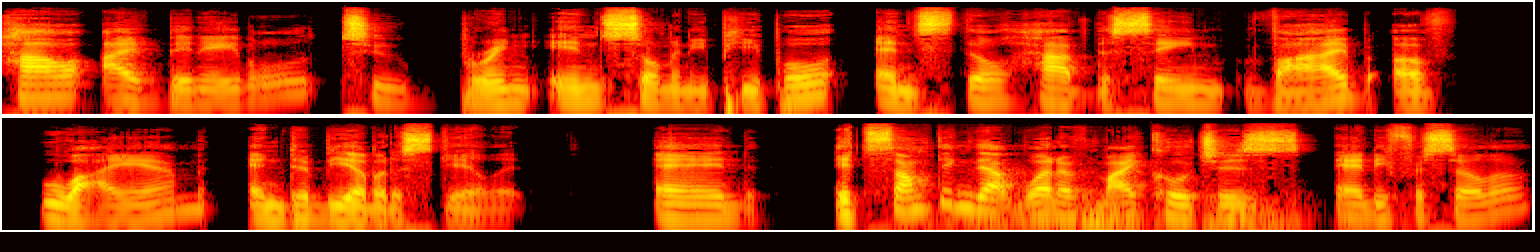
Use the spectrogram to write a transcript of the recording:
how I've been able to bring in so many people and still have the same vibe of who I am and to be able to scale it. And it's something that one of my coaches, Andy Frisella,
